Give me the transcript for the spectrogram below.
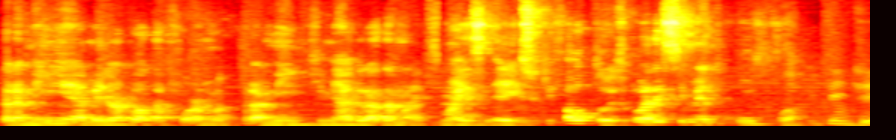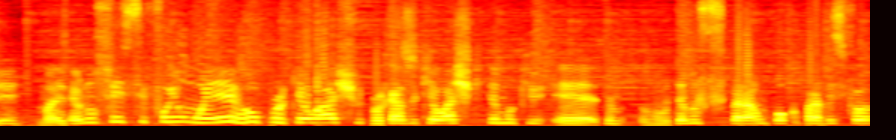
pra mim, é a melhor plataforma, pra mim, que me agrada mais. Mas é isso que faltou, esclarecimento com o fã. Entendi. Mas eu não sei se foi um erro, porque eu acho. Por causa que eu acho que temos que. É, tem- temos que esperar um pouco pra ver se foi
